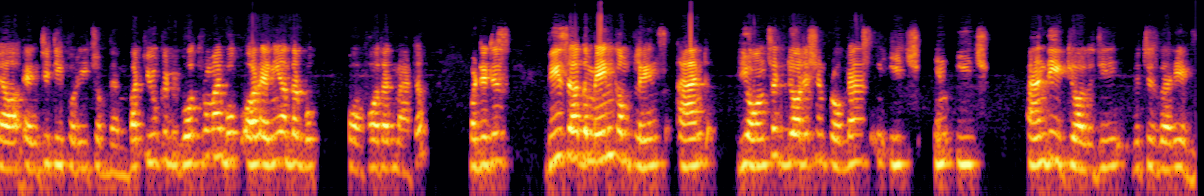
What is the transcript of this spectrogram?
uh, entity for each of them. But you could go through my book or any other book for, for that matter. But it is these are the main complaints and the onset duration progress in each in each and the etiology, which is very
